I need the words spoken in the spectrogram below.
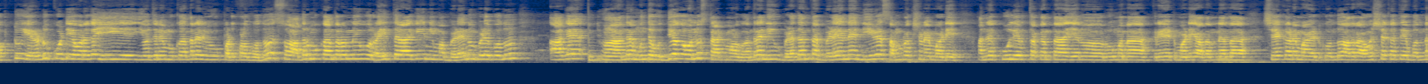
ಅಪ್ ಟು ಎರಡು ಕೋಟಿಯವರೆಗೆ ಈ ಯೋಜನೆ ಮುಖಾಂತರ ನೀವು ಪಡ್ಕೊಳ್ಬಹುದು ಸೊ ಅದ್ರ ಮುಖಾಂತರ ನೀವು ರೈತರಾಗಿ ನಿಮ್ಮ ಬೆಳೆನೂ ಬೆಳಿಬಹುದು ಹಾಗೆ ಅಂದ್ರೆ ಮುಂದೆ ಉದ್ಯೋಗವನ್ನು ಸ್ಟಾರ್ಟ್ ಮಾಡಬಹುದು ಅಂದ್ರೆ ನೀವು ಬೆಳೆದಂತ ಬೆಳೆಯನ್ನೇ ನೀವೇ ಸಂರಕ್ಷಣೆ ಮಾಡಿ. ಅಂದ್ರೆ ಕೂಲ್ ಇರ್ತಕ್ಕಂತ ಏನು ರೂಮನ್ನ ಕ್ರಿಯೇಟ್ ಮಾಡಿ ಅದನ್ನೆಲ್ಲ ಶೇಖರಣೆ ಮಾಡಿ ಇಟ್ಕೊಂಡು ಅದರ ಅವಶ್ಯಕತೆ ಬಂದ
